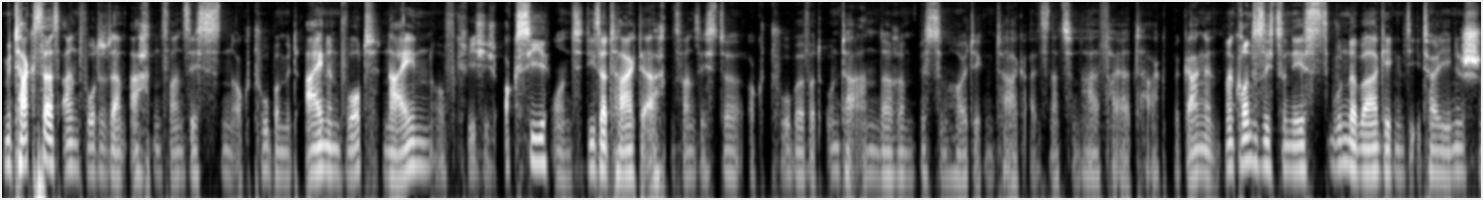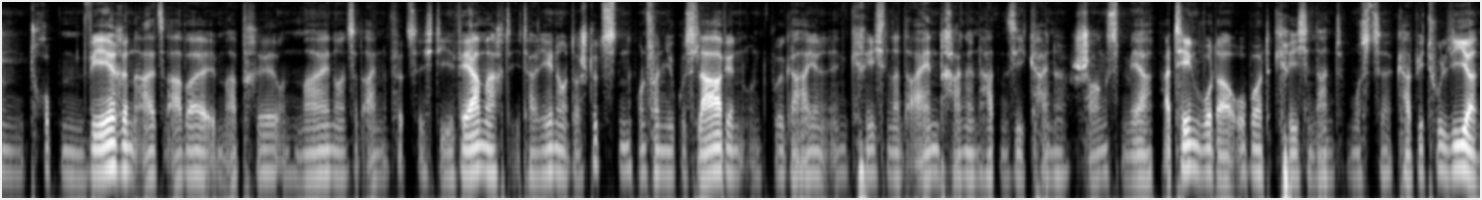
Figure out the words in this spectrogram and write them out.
Metaxas antwortete am 28. Oktober mit einem Wort Nein auf Griechisch Oxy und dieser Tag, der 28. Oktober, wird unter anderem bis zum heutigen Tag als Nationalfeiertag begangen. Man konnte sich zunächst wunderbar gegen die italienischen Truppen wehren, als aber im April und Mai 1941 die Wehrmacht Italiener unterstützten und von Jugoslawien und Bulgarien in Griechenland eindrangen, hatten sie keine Chance mehr. Athen wurde erobert, Griechenland musste kapitulieren.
